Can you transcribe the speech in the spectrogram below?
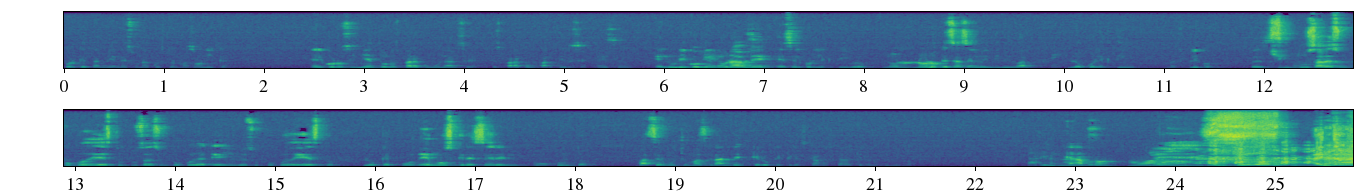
porque también es una cuestión masónica. El conocimiento no es para acumularse, es para compartirse. eso, El único bien durable es el colectivo, no, no lo que se hace en lo individual, lo colectivo. ¿Me explico? Entonces, si tú sabes un poco de esto, tú sabes un poco de aquello, ves un poco de esto, lo que podemos crecer en conjunto va a ser mucho más grande que lo que crezcamos cada quien en lo individual. está cabrón. No, no, no. Ahí tema.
